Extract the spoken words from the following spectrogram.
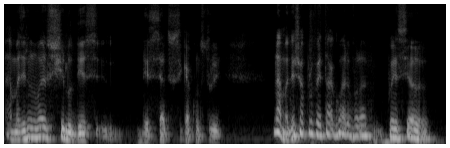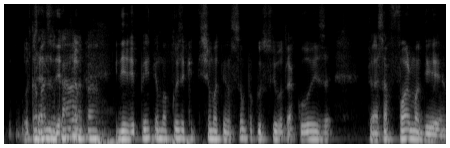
Ah, mas ele não é o estilo desse, desse set que você quer construir. Não, mas deixa eu aproveitar agora, eu vou lá conhecer o, trabalho do cara. E de repente é uma coisa que te chama atenção para construir outra coisa. Então, essa forma de.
